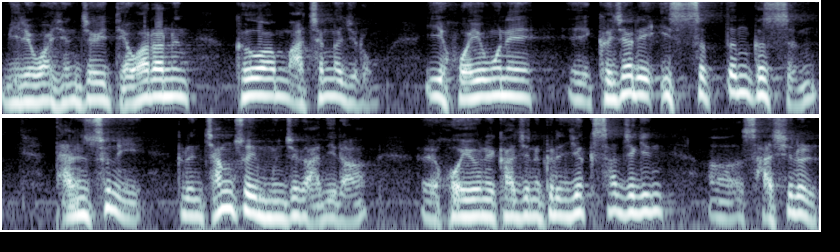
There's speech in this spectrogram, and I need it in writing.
미래와 현재의 대화라는 그와 마찬가지로 이 호혜원의 에, 그 자리에 있었던 것은 단순히 그런 장소의 문제가 아니라 에, 호혜원에 가지는 그런 역사적인 어, 사실을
